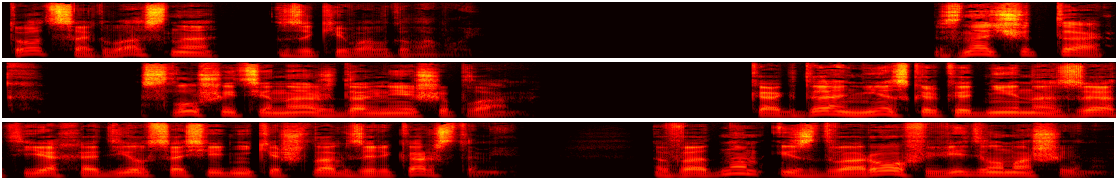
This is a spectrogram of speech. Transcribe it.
Тот согласно закивал головой. Значит так, слушайте наш дальнейший план. Когда несколько дней назад я ходил в соседний кишлак за лекарствами, в одном из дворов видел машину,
